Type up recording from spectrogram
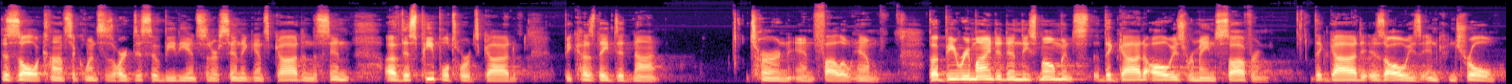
This is all consequences of our disobedience and our sin against God and the sin of this people towards God because they did not turn and follow Him. But be reminded in these moments that God always remains sovereign, that God is always in control.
